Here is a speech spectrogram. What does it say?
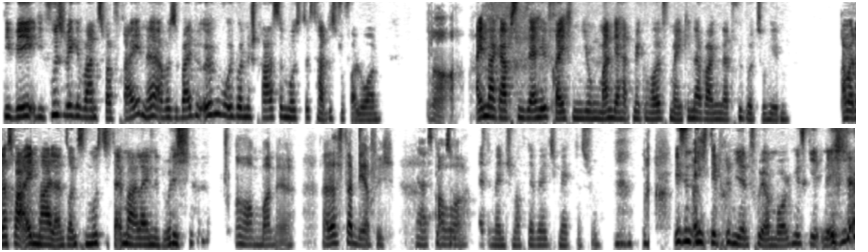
die, We die Fußwege waren zwar frei, ne, aber sobald du irgendwo über eine Straße musstest, hattest du verloren. Ah. Einmal gab es einen sehr hilfreichen jungen Mann, der hat mir geholfen, meinen Kinderwagen da drüber zu heben. Aber das war einmal, ansonsten musste ich da immer alleine durch. Oh Mann, ey. Na, das ist dann nervig. Ja, es gibt Aber... so nette Menschen auf der Welt, ich merke das schon. Wir sind echt deprimierend früh am Morgen, es geht nicht. es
